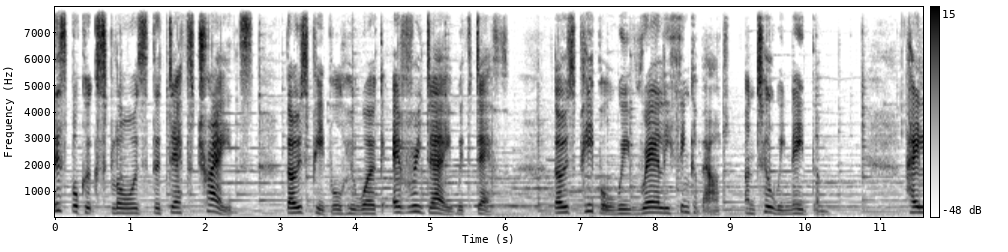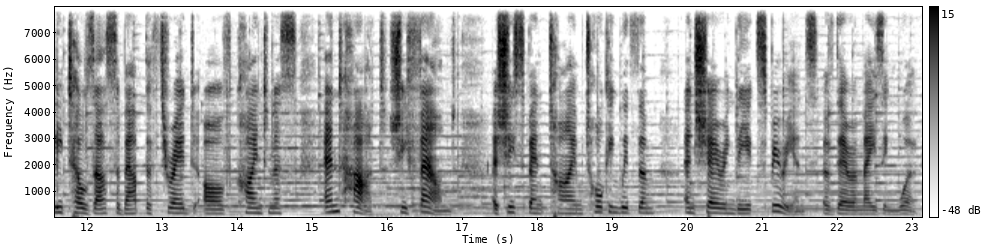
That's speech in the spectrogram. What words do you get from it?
This book explores the death trades those people who work every day with death, those people we rarely think about until we need them. Hayley tells us about the thread of kindness and heart she found as she spent time talking with them and sharing the experience of their amazing work.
